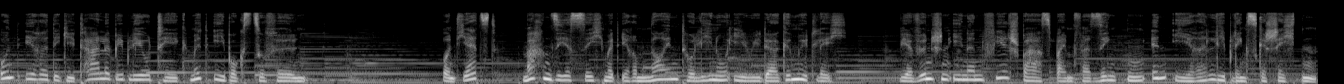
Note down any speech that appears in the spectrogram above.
und Ihre digitale Bibliothek mit E-Books zu füllen. Und jetzt machen Sie es sich mit Ihrem neuen Tolino E-Reader gemütlich. Wir wünschen Ihnen viel Spaß beim Versinken in Ihre Lieblingsgeschichten.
